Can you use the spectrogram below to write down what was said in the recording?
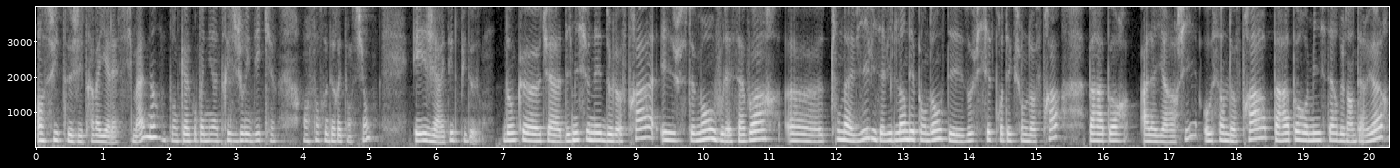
Ensuite, j'ai travaillé à la CIMAN en tant qu'accompagnatrice juridique en centre de rétention. Et j'ai arrêté depuis deux ans. Donc euh, tu as démissionné de l'OFPRA et justement on voulait savoir euh, ton avis vis-à-vis de l'indépendance des officiers de protection de l'OFPRA par rapport à la hiérarchie au sein de l'OFPRA, par rapport au ministère de l'Intérieur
